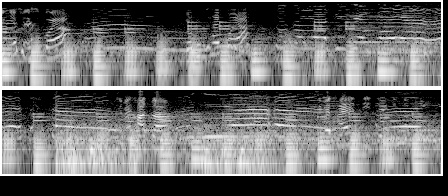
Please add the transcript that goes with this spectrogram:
여기 계속 있을 거야? 여기서 살 거야? 집에 가자. 집에 가야지 이제 끝나고.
